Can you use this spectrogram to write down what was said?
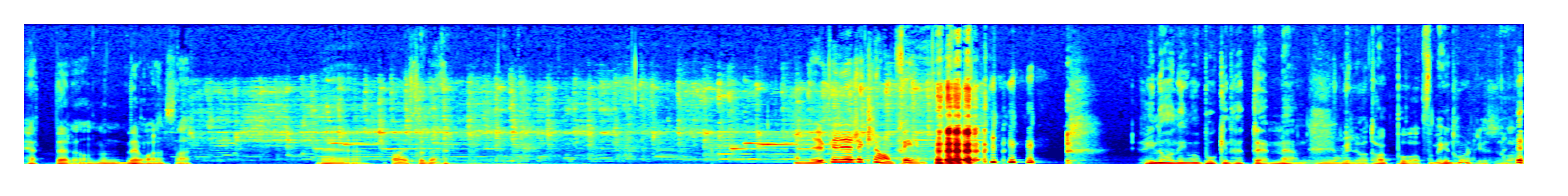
hette eller något, men det var en sån här. Eh, oj, så där. Och nu blir det reklamfilm. Jag har ingen aning vad boken hette, men vill du ha tag på familjen Hardy så...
